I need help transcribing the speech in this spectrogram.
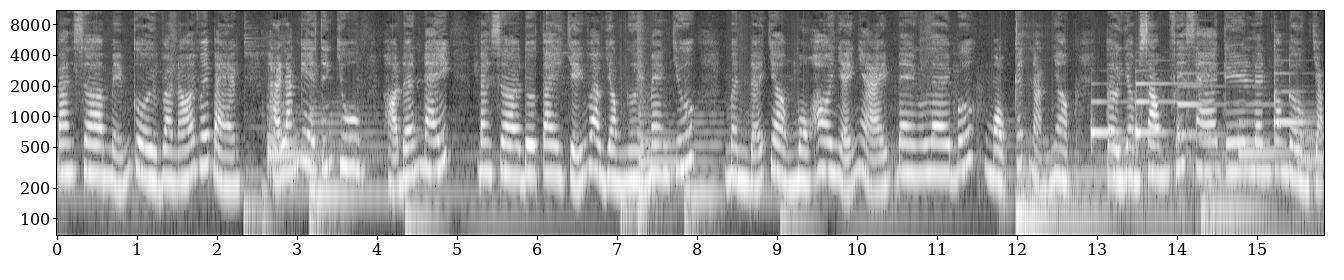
Banser mỉm cười và nói với bạn Hãy lắng nghe tiếng chuông, họ đến đấy. Ban sơ đưa tay chỉ vào dòng người mang trước. Mình để chần mồ hôi nhảy nhại đang lê bước một cách nặng nhọc. Từ dòng sông phía xa kia lên con đường chập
